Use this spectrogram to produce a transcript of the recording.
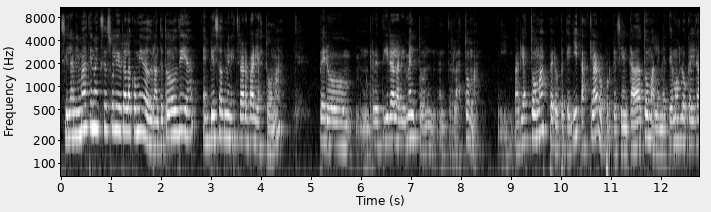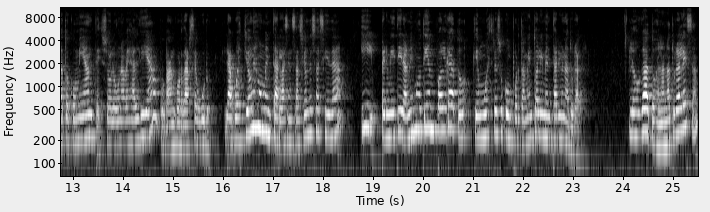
Si el animal tiene acceso libre a la comida durante todo el día, empieza a administrar varias tomas, pero retira el alimento entre las tomas y varias tomas, pero pequeñitas, claro, porque si en cada toma le metemos lo que el gato comía antes solo una vez al día, pues va a engordar seguro. La cuestión es aumentar la sensación de saciedad y permitir al mismo tiempo al gato que muestre su comportamiento alimentario natural. Los gatos en la naturaleza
